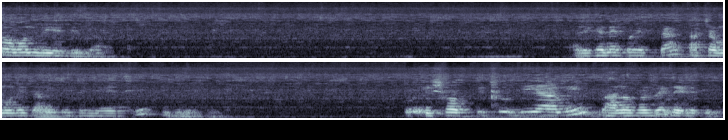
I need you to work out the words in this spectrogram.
লবণ দিয়ে দিলাম। আর এখানে কয়েকটা কাঁচামরিচ আমি কেটে নিয়েছি। তো এই সব কিছু দিয়ে আমি ভালোভাবে নেড়ে দিব।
